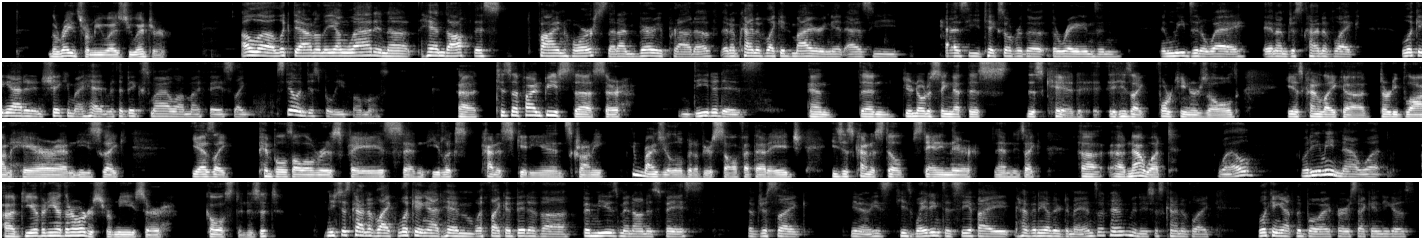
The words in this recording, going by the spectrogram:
the reins from you as you enter. I'll uh, look down on the young lad and uh, hand off this fine horse that I'm very proud of, and I'm kind of like admiring it as he as he takes over the the reins and and leads it away. And I'm just kind of like looking at it and shaking my head with a big smile on my face, like still in disbelief almost. Uh, Tis a fine beast, uh, sir. Indeed, it is. and then you're noticing that this this kid he's like 14 years old he has kind of like uh dirty blonde hair and he's like he has like pimples all over his face and he looks kind of skinny and scrawny he reminds you a little bit of yourself at that age he's just kind of still standing there and he's like uh, uh now what Well, what do you mean now? What? uh do you have any other orders for me sir Goliston is it And he's just kind of like looking at him with like a bit of a bemusement on his face of just like, you know, he's he's waiting to see if I have any other demands of him. And he's just kind of like looking at the boy for a second. He goes,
